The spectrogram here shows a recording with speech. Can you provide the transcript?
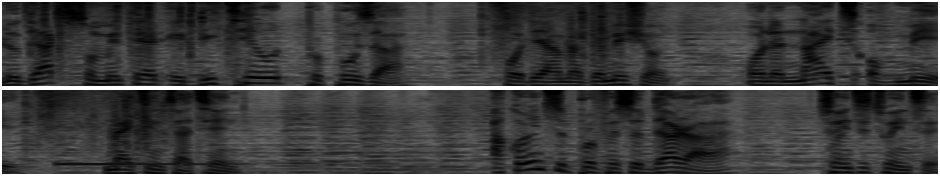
Lugard submitted a detailed proposal for the amalgamation on the 9th of May 1913. According to Professor Dara, 2020,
